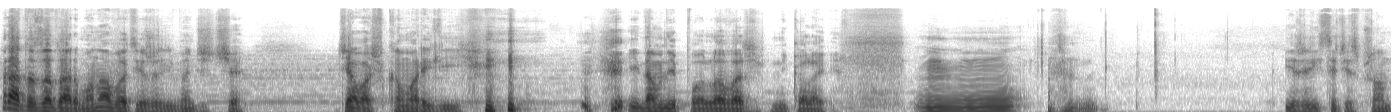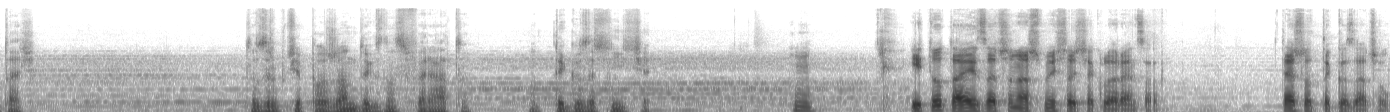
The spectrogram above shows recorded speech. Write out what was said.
rada za darmo, nawet jeżeli będziecie działać w Camarilli i na mnie polować, Nikolaj. Mm, Jeżeli chcecie sprzątać, to zróbcie porządek z Nosferatu. Od tego zacznijcie. I tutaj zaczynasz myśleć jak Lorenzo. Też od tego zaczął.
